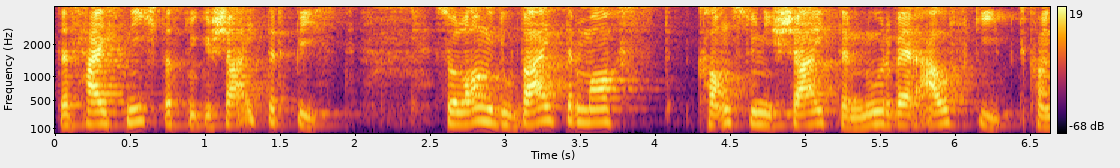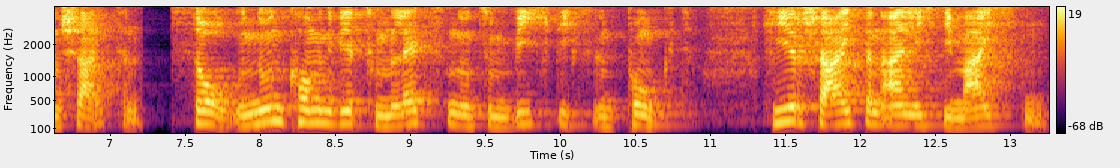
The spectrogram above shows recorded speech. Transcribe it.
das heißt nicht, dass du gescheitert bist. Solange du weitermachst, kannst du nicht scheitern. Nur wer aufgibt, kann scheitern. So, und nun kommen wir zum letzten und zum wichtigsten Punkt. Hier scheitern eigentlich die meisten.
